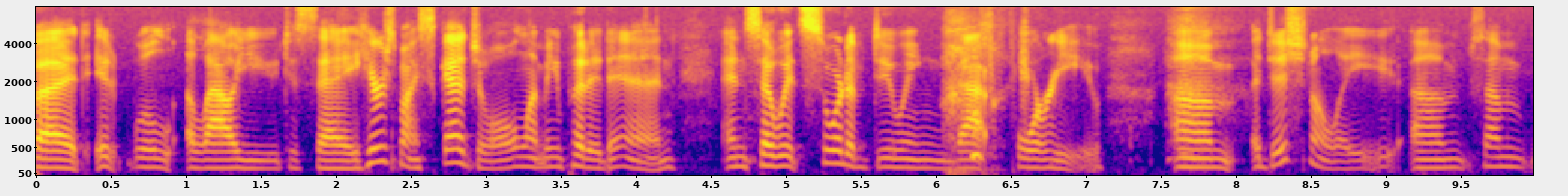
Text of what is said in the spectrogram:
But it will allow you to say, here's my schedule, let me put it in. And so it's sort of doing that for you. Um, additionally, um, some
